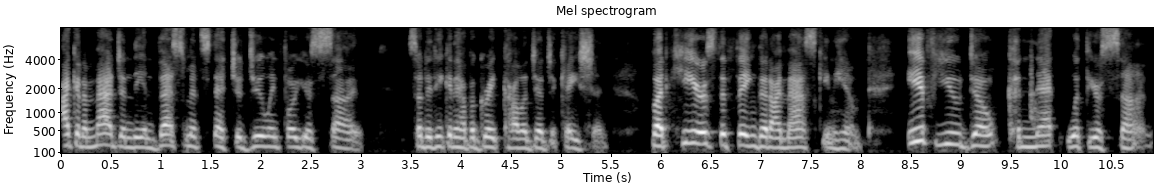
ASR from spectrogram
I can imagine the investments that you're doing for your son so that he can have a great college education. But here's the thing that I'm asking him if you don't connect with your son,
